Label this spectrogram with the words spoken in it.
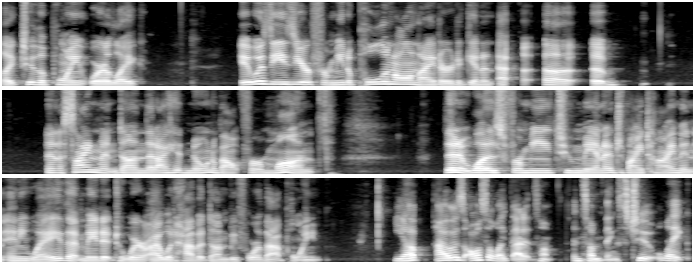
Like to the point where like it was easier for me to pull an all-nighter to get an a, a, a an assignment done that I had known about for a month than it was for me to manage my time in any way that made it to where I would have it done before that point. Yep, I was also like that at some in some things too. Like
